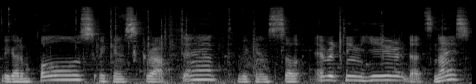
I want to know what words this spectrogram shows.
We got balls, we can scrap that, we can sell everything here, that's nice.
